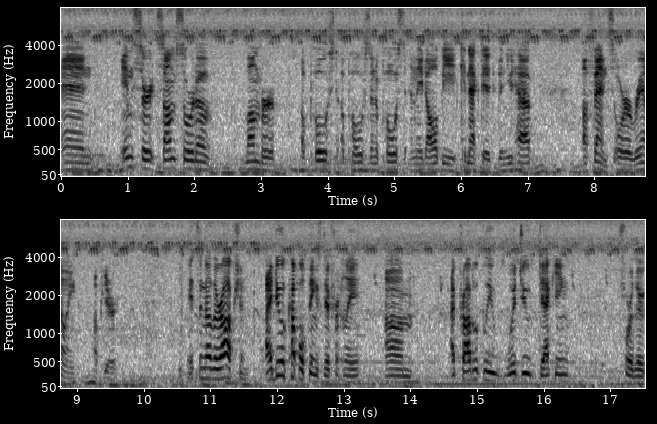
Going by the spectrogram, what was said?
and insert some sort of lumber, a post, a post, and a post, and they'd all be connected. Then you'd have a fence or a railing up here. It's another option. I do a couple things differently. Um, I probably would do decking for the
